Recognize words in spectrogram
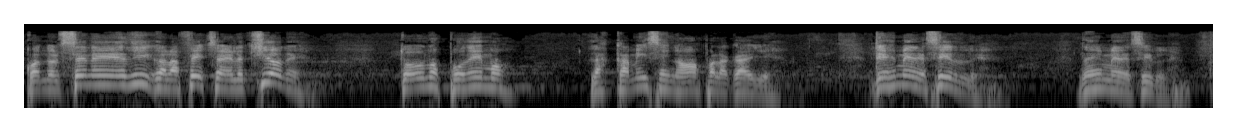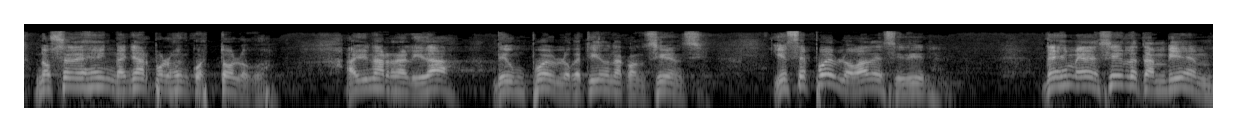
Cuando el CNE diga la fecha de elecciones, todos nos ponemos las camisas y nos vamos para la calle. Déjenme decirle, déjenme decirle, no se dejen engañar por los encuestólogos. Hay una realidad de un pueblo que tiene una conciencia y ese pueblo va a decidir. Déjenme decirle también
